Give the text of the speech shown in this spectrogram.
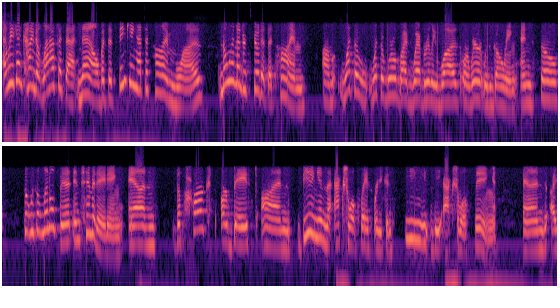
and we can kind of laugh at that now, but the thinking at the time was no one understood at the time um, what the what the World Wide Web really was or where it was going, and so so it was a little bit intimidating. And the parks are based on being in the actual place where you can see the actual thing. And I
